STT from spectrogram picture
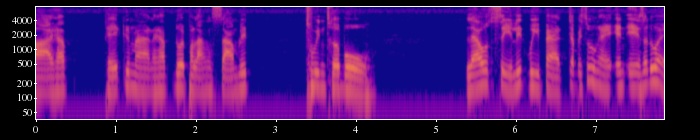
บายครับ เทคขึ้นมานะครับ ด้วยพลัง 3 ลิตร Twin Turbo แล้ว 4 ลิตร V8 จะไปสู้ไง NA ซะด้วย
